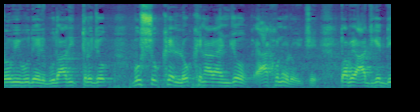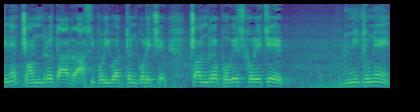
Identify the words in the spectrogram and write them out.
রবি, বুধের বুধাদিত্য যোগ, বুধ শুক্রের লক্ষ্মীনারায়ণ যোগ এখনও রয়েছে। তবে আজকের দিনে চন্দ্র তার রাশি পরিবর্তন করেছে, চন্দ্র প্রবেশ করেছে মিথুনে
